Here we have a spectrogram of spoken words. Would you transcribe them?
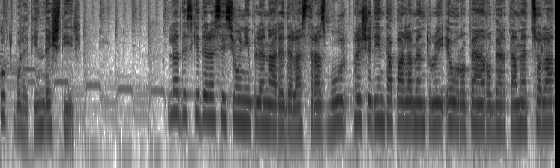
scurt buletin de știri. La deschiderea sesiunii plenare de la Strasburg, președinta Parlamentului European Roberta Metzola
